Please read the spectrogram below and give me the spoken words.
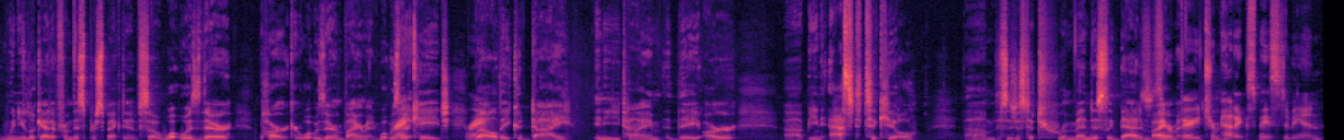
when you look at it from this perspective. So, what was their park or what was their environment? What was their cage? Right. Well, they could die anytime. They are uh, being asked to kill. Um, this is just a tremendously bad environment. Very traumatic space to be in.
